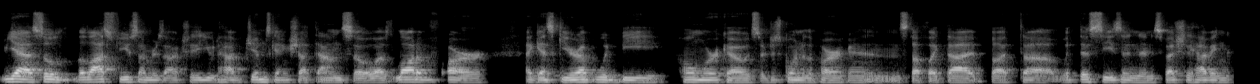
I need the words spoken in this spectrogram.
Yeah. So the last few summers, actually, you'd have gyms getting shut down. So a lot of our I guess gear up would be home workouts or just going to the park and stuff like that. But uh, with this season and especially having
